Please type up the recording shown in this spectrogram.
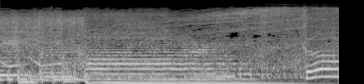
breaking heart. Go.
